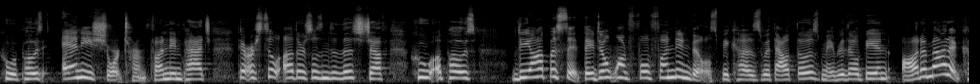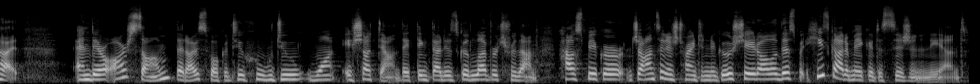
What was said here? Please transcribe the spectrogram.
who oppose any short term funding patch. There are still others, listen to this, Jeff, who oppose the opposite. They don't want full funding bills because without those, maybe there'll be an automatic cut. And there are some that I've spoken to who do want a shutdown. They think that is good leverage for them. House Speaker Johnson is trying to negotiate all of this, but he's got to make a decision in the end.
